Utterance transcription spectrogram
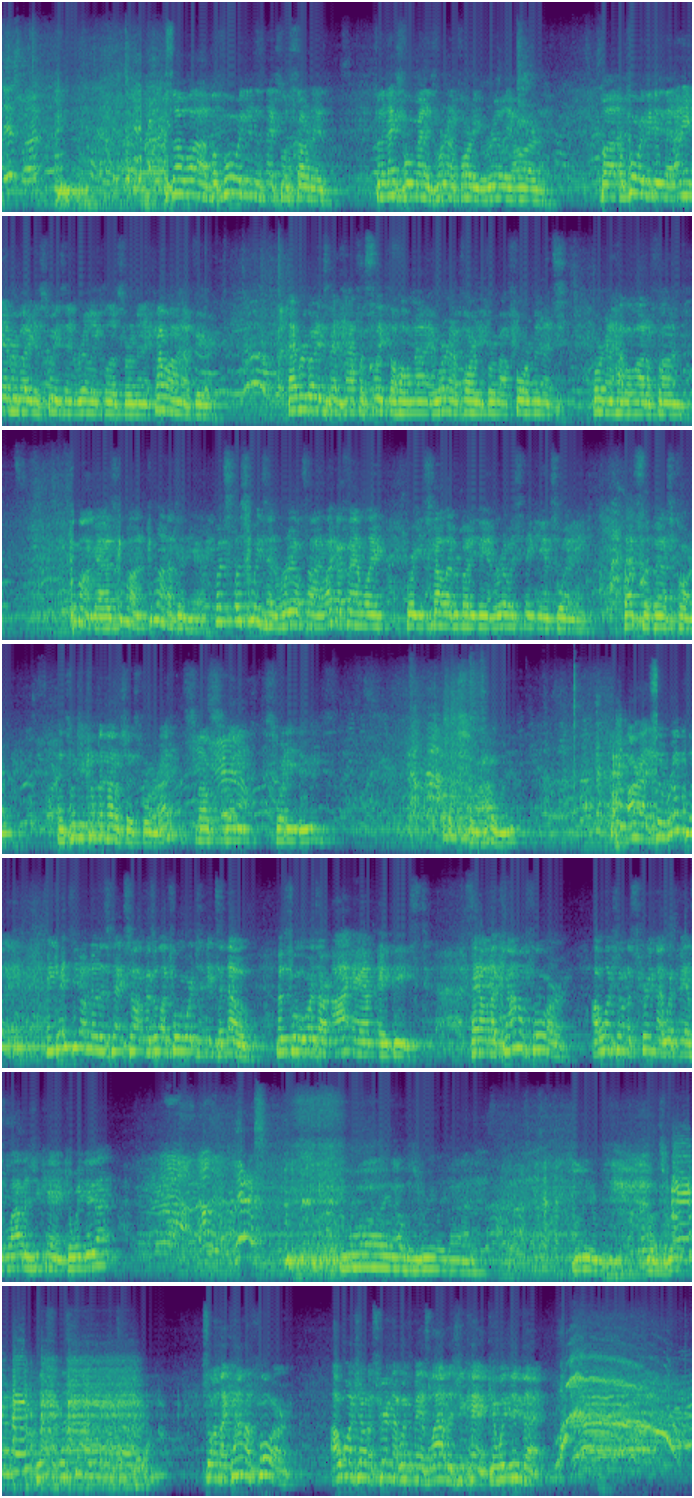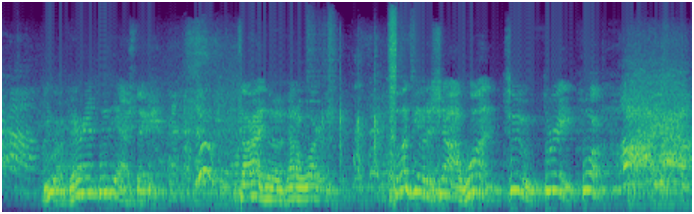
This one. So, uh, before we get this next one started, for the next four minutes, we're going to party really hard. But before we can do that, I need everybody to squeeze in really close for a minute. Come on up here. Everybody's been half asleep the whole night, and we're going to party for about four minutes. We're going to have a lot of fun. Come on, guys. Come on. Come on up in here. Let's let's squeeze in real tight, like a family, where you smell everybody being really stinky and sweaty. That's the best part. That's what you come to metal shows for, right? Smell sweaty, sweaty dudes. Where I went. All right. So real quick, in case you don't know this next song, there's only four words you need to know. Those four words are "I am a beast." And on the count of four, I want you all to scream that with me as loud as you can. Can we do that? Yes. Whoa, that was really bad. I mean, that was really bad. Let's, let's try one more time. So on the count of four, I want y'all to scream that with me as loud as you can. Can we do that? You are very enthusiastic. It's all right, though. That'll work. So let's give it a shot. One, two, three, four. Oh, I am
